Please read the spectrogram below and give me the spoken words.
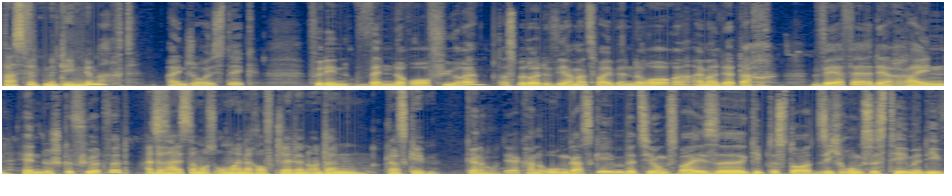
Was wird mit dem gemacht? Ein Joystick für den Wenderohrführer. Das bedeutet, wir haben ja zwei Wenderohre. Einmal der Dachwerfer, der rein händisch geführt wird. Also das heißt, da muss oben einer raufklettern und dann Gas geben. Genau, der kann oben Gas geben, beziehungsweise gibt es dort Sicherungssysteme, die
